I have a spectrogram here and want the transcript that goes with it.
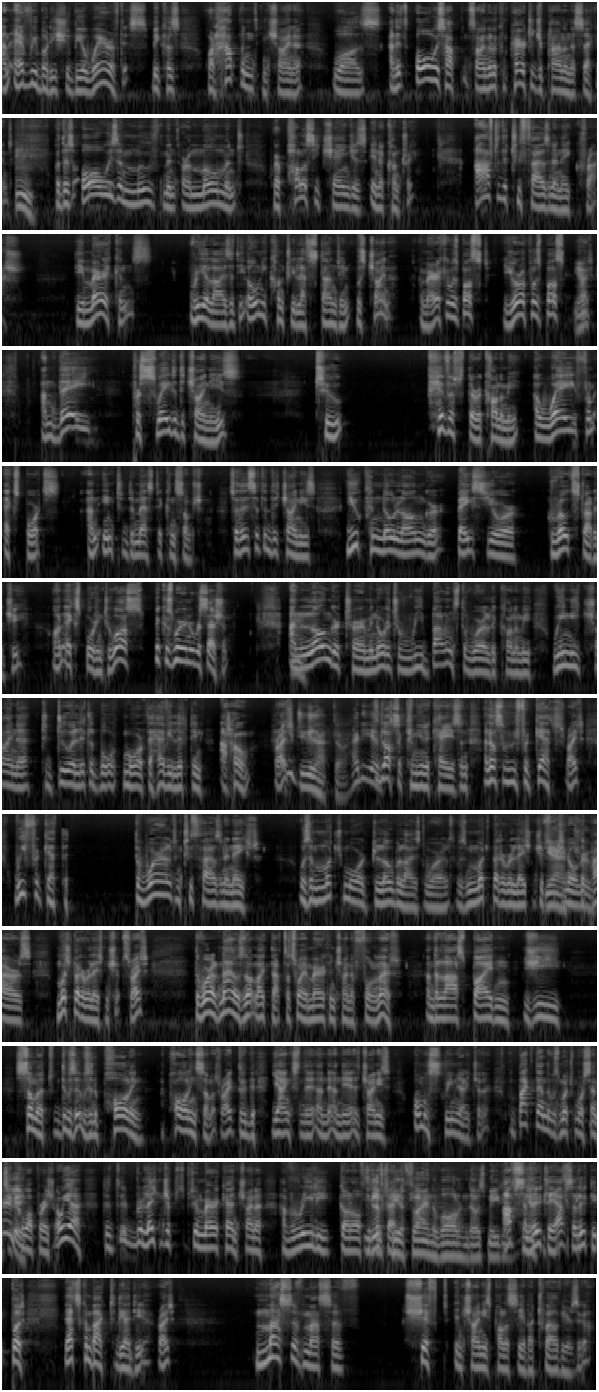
And everybody should be aware of this because what happened in China was, and it always happens, and I'm going to compare it to Japan in a second, hmm. but there's always a movement or a moment where policy changes in a country. After the 2008 crash, the Americans realized that the only country left standing was China. America was bust, Europe was bust, Yeah. right? And they persuaded the Chinese to pivot their economy away from exports and into domestic consumption. So they said to the Chinese, you can no longer base your growth strategy on exporting to us because we're in a recession. And mm. longer term, in order to rebalance the world economy, we need China to do a little more of the heavy lifting at home. How do you do that though? How do you? There's lots of communiques, and, and also we forget, right? We forget that the world in 2008 was a much more globalized world. There was much better relationships Yeah, between all the powers, much better relationships, right? The world now is not like that. That's why America and China have fallen out. And the last Biden Xi summit, there was it was an appalling, appalling summit, right? The, the Yanks and the, and the and the Chinese almost screaming at each other. But back then there was much more sense Really? of cooperation. Oh yeah, the, the relationships between America and China have really gone off. You'd love to be a fly in the wall in those meetings. Absolutely, absolutely. But let's come back to the idea, right? Massive, massive shift in Chinese policy about 12 years ago.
